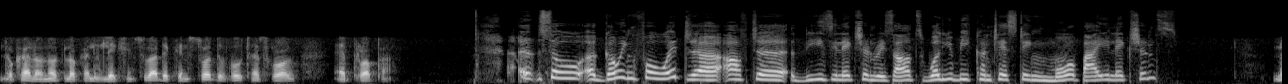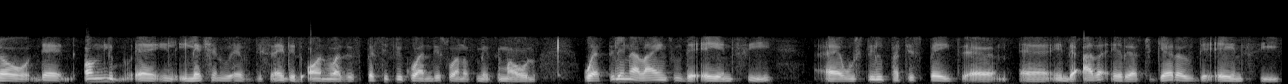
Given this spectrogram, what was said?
local or not local elections, so that they can sort the voters' roll proper. so, going forward, after these election results, will you be contesting more by elections? No, the only election we have decided on was a specific one, this one of Metsimaholo we're still in alliance with the ANC. Uh, we still participate uh, uh, in the other areas together with the ANC,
